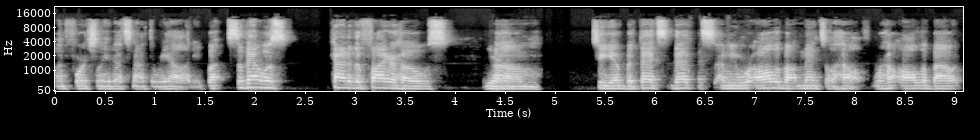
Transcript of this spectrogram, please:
unfortunately, that's not the reality. But so that was kind of the fire hose yeah. um, to you. But that's that's I mean, we're all about mental health. We're all about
